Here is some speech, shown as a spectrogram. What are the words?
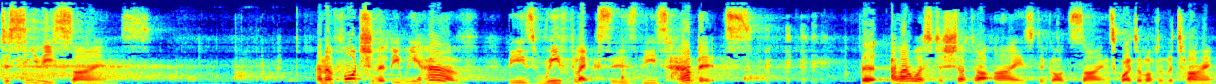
to see these signs. And unfortunately, we have these reflexes, these habits that allow us to shut our eyes to God's signs quite a lot of the time.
